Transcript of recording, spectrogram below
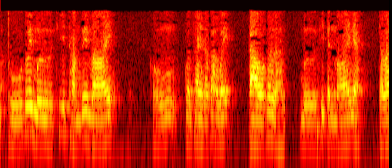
ำถูด้วยมือที่ทำด้วยไม้ ของคนไทยเราก็เอาไว้ เกาข้างหลัง มือที่เป็นไม้เนี่ย แต่ว่า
